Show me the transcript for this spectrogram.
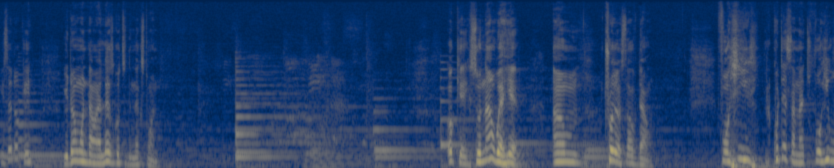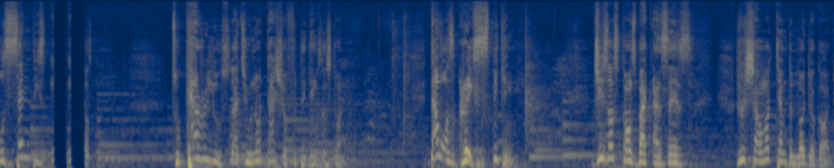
He said, Okay, you don't want that one. Let's go to the next one. Okay, so now we're here. Um, throw yourself down. For he quoted Psalm 9, for he will send his angels to carry you so that you will not dash your foot against the stone. That was grace speaking. Jesus turns back and says, You shall not tempt the Lord your God.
